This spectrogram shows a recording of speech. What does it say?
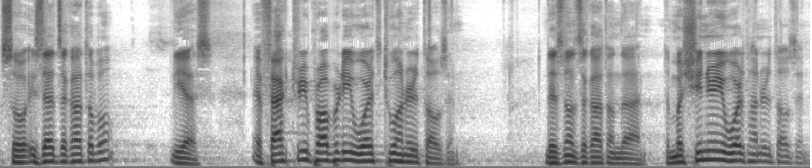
So is that zakatable? Yes. A factory property worth 200,000. There's no zakat on that. The machinery worth 100,000.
